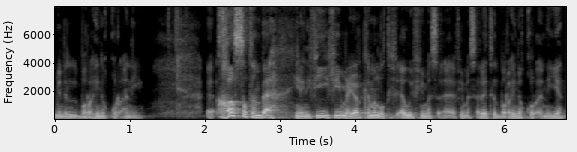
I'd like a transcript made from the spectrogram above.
من البراهين القرآنية. خاصة بقى يعني في في معيار كمان لطيف قوي في في مسألة البراهين القرآنية.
